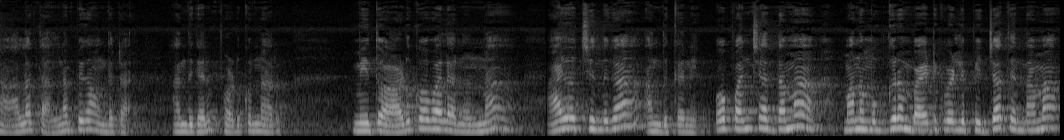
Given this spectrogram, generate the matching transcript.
చాలా తలనొప్పిగా ఉందట. అందుకని పడుకున్నారు. మీతో ఆడుకోవాలని ఉన్నా ఆయొచ్చిందిగా అందుకని. ఓ పని చేద్దామా? మన ముగ్గురం బయటికి వెళ్ళి పిజ్జా తిందామా?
